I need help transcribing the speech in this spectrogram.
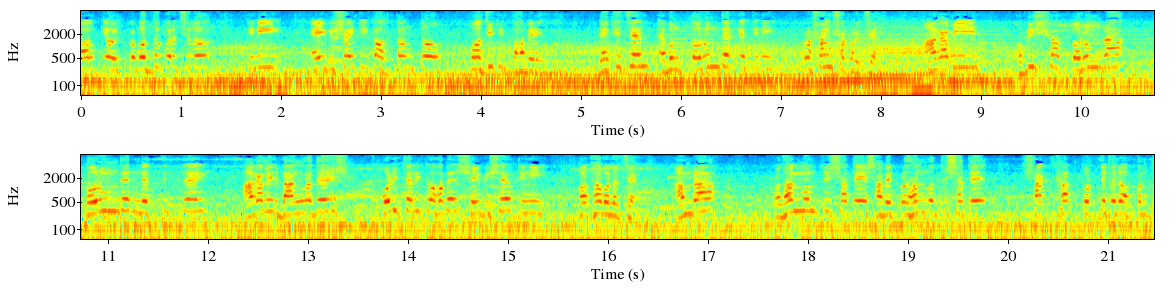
দলকে ঐক্যবদ্ধ করেছিল, তিনি এই বিষয়টিকে অত্যন্ত পজিটিভভাবে দেখেছেন এবং তরুণদেরকে তিনি প্রশংসা করেছেন। আগামী ভবিষ্যৎ তরুণরা তরুণদের নেতৃত্বে আগামীর বাংলাদেশ পরিচালিত হবে সেই বিষয়েও তিনি কথা বলেছেন। আমরা প্রধানমন্ত্রীর সাথে, সাবেক প্রধানমন্ত্রীর সাথে সাক্ষাৎ করতে পেরে অত্যন্ত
